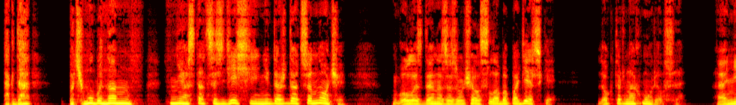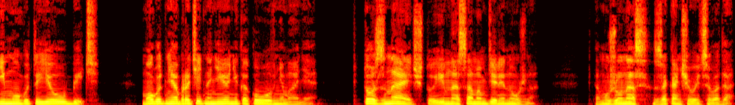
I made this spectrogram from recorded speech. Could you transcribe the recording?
Тогда почему бы нам не остаться здесь и не дождаться ночи? Голос Дэна зазвучал слабо по-детски. Доктор нахмурился. Они могут ее убить. Могут не обратить на нее никакого внимания. Кто знает, что им на самом деле нужно? К тому же у нас заканчивается вода,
